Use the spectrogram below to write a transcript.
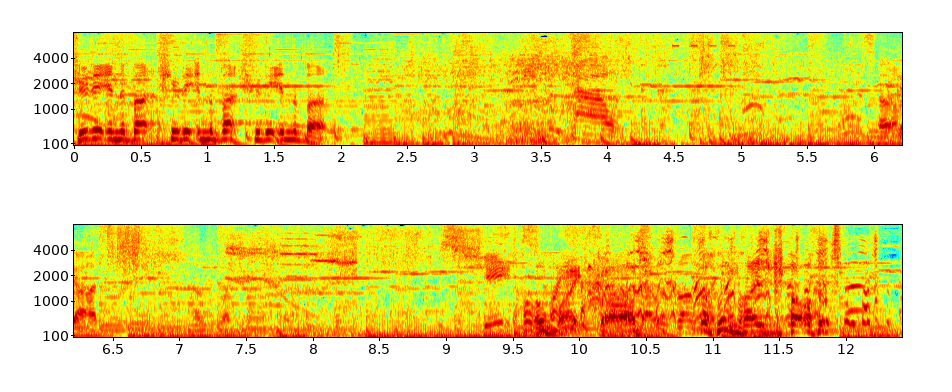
Shoot it in the butt, shoot it in the butt, shoot it in the butt. Oh god. That was lucky. Shit. Oh my god. That. Oh my god.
